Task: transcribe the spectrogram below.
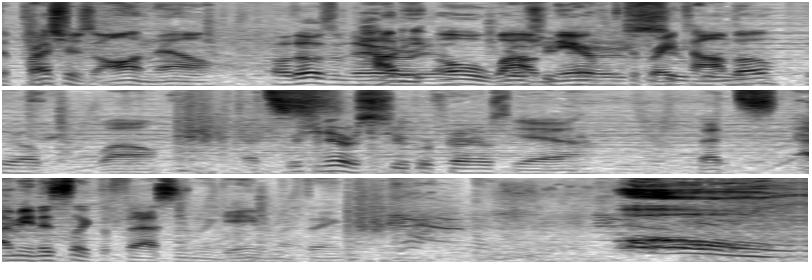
the pressure's on now. Oh, that was a nair. How do you- yeah. oh, wow, Yoshi nair is to break super- combo? Yeah. Wow, that's Yoshi nair is super fast. yeah. That's. I mean, it's like the fastest in the game. I think. Oh!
